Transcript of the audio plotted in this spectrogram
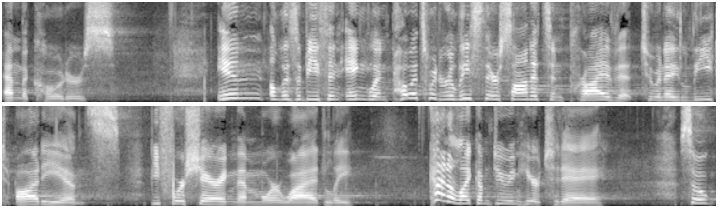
and the coders. In Elizabethan England, poets would release their sonnets in private to an elite audience before sharing them more widely, kind of like I'm doing here today. So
